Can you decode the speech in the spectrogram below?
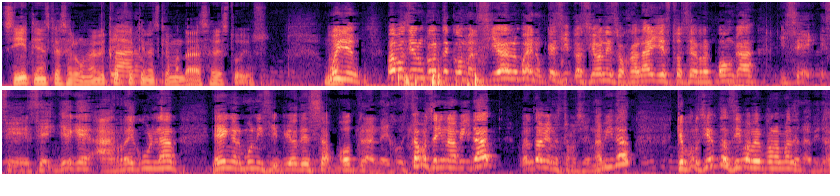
sí, tienes que hacer una necropsia, Claro. tienes que mandar a hacer estudios. ¿No? Muy bien, vamos a ir a un corte comercial. Bueno, qué situaciones, ojalá y esto se reponga y se, se, se llegue a regular en el municipio de Zapotlanejo. Estamos en Navidad, pero todavía no estamos en Navidad. Que por cierto, sí va a haber programa de Navidad,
